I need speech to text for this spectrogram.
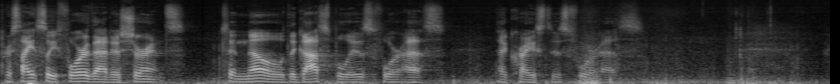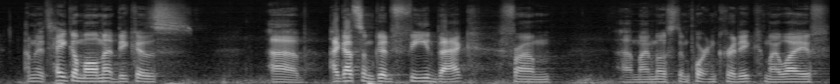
precisely for that assurance, to know the gospel is for us, that Christ is for us. I'm going to take a moment because uh, I got some good feedback from uh, my most important critic, my wife,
